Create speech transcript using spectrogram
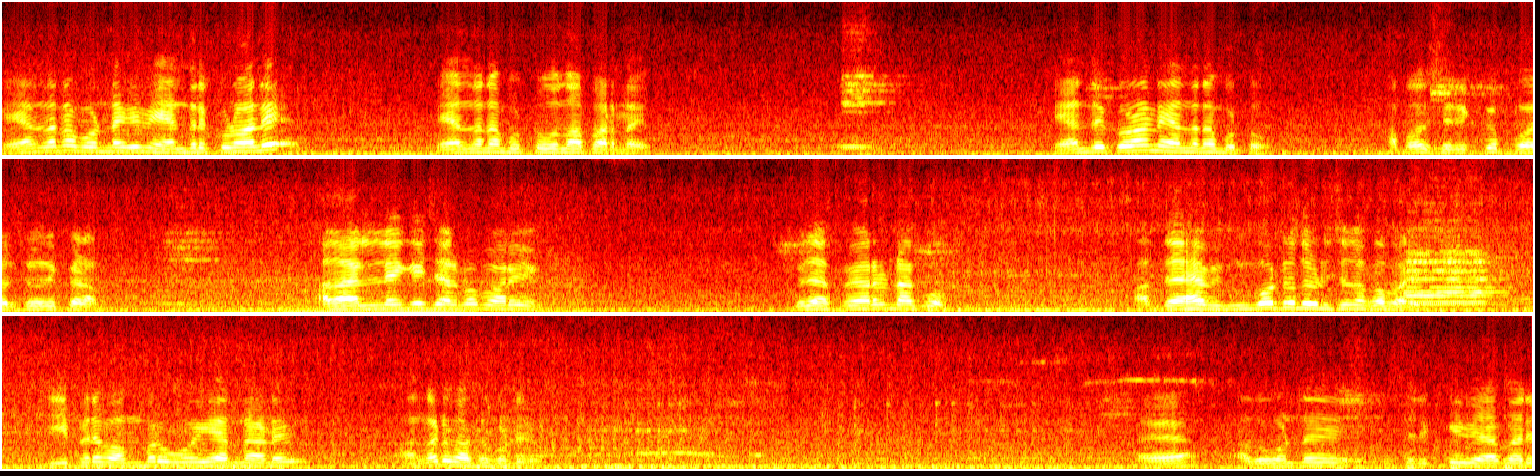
നിയന്ത്രണം വിടണമെങ്കിൽ നിയന്ത്രിക്കണോന് നിയന്ത്രണം വിട്ടു എന്നാണ് പറഞ്ഞത്. നിയന്ത്രിക്കണോ നിയന്ത്രണം വിട്ടു. അപ്പോൾ ശരിക്കും പരിശോധിക്കണം. അതല്ലെങ്കിൽ ചിലപ്പോൾ പറയും ഇവർ എഫ് ഐ ആർ ഉണ്ടാക്കും. അദ്ദേഹം ഇങ്ങോട്ട് തുടിച്ചു എന്നൊക്കെ പറയും. ജീപ്പിന്റെ ബമ്പർ പോയി പറഞ്ഞാൽ അങ്ങോട്ട് കാസർഗോഡ് അതുകൊണ്ട് ശരിക്കും വ്യാപാര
